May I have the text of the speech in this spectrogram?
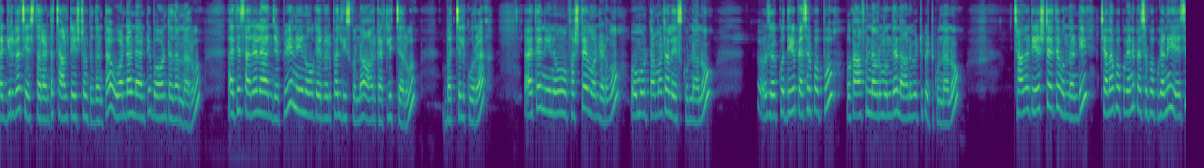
దగ్గరగా చేస్తారంట చాలా టేస్ట్ ఉంటుందంట. వండండి అంటే బాగుంటుంది అన్నారు అయితే సరేలే అని చెప్పి నేను ఒక ఇరవై రూపాయలు తీసుకున్న ఆరు కట్టలు ఇచ్చారు బచ్చల కూర. అయితే నేను ఫస్ట్ టైం వండడము మూడు టమాటాలు వేసుకున్నాను. కొద్దిగా పెసరపప్పు ఒక హాఫ్ అన్ అవర్ ముందే నానబెట్టి పెట్టుకున్నాను. చాలా టేస్ట్ అయితే ఉందండి. శనగపప్పు కానీ పెసరపప్పు కానీ వేసి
